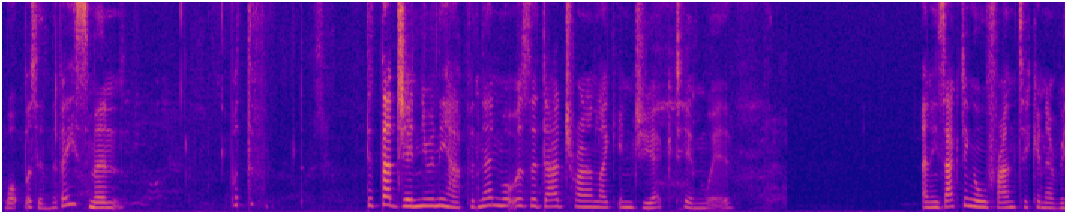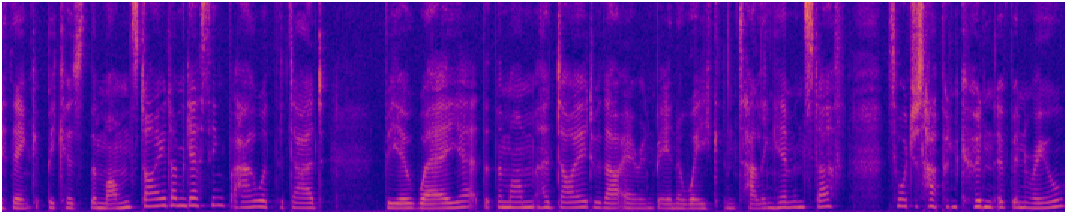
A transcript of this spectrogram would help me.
what was in the basement. What the. F- did that genuinely happen then? What was the dad trying to like inject him with? And he's acting all frantic and everything because the mom's died, I'm guessing. But how would the dad be aware yet that the mom had died without Eren being awake and telling him and stuff? So what just happened couldn't have been real.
